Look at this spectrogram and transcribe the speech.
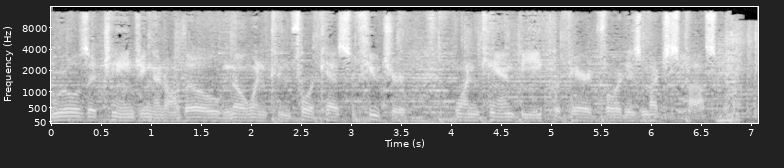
The rules are changing, and although no one can forecast the future, one can be prepared for it as much as possible.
